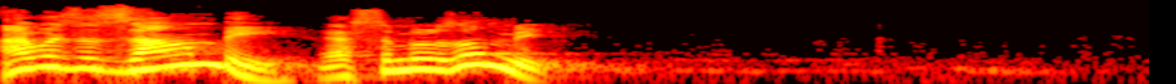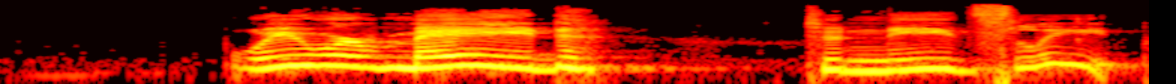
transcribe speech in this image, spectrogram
I was a zombie. Já jsem byl zombie. We were made to need sleep.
